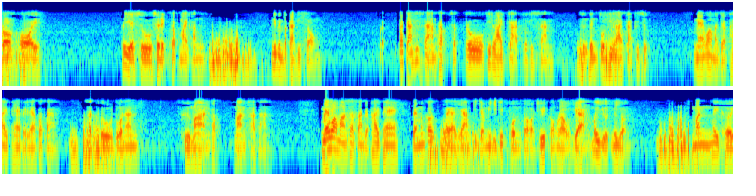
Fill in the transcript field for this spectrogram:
รอคอยพระเยซูเสด็จกลับมาอีกครั้งหนึ่ง นี่เป็นประการที่สองประการที่สามครับศัตรูที่ร้ายกาจตัวที่สามซึ่งเป็นตัวที่ร้ายกาจที่สุด แม้ว่ามันจะพ่ายแพ้ไปแล้วก็ตามศัตรูตัวนั้นคือมารครับ มารซาตาน แม้ว่ามารซาตานจะพ่ายแพ้ แต่มันก็พยายามที่จะมีอิทธิพลต่อชีวิตของเราอย่างไม่หยุดไม่หย่อน มันไม่เคย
